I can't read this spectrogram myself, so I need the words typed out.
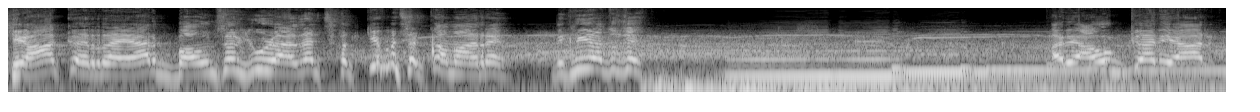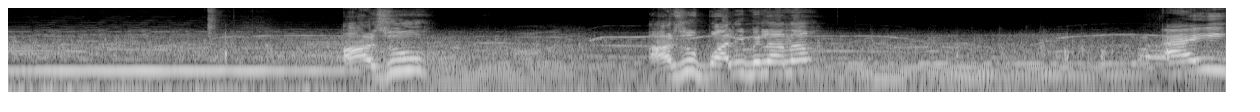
क्या कर रहा है यार? बाउंसर क्यों डाल रहा है? छक्के में छक्का मार रहा है। दिख नहीं रहा तुझे? अरे आउट कर यार। आरज़ू आरज़ू पाली मिलाना आई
